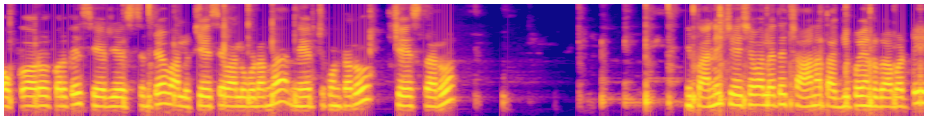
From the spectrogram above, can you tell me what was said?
ఒక్కరొకరికి షేర్ చేస్తుంటే వాళ్ళు చేసే వాళ్ళు కూడా నేర్చుకుంటారు చేస్తారు. ఈ పని చేసే వాళ్ళైతే చాలా తగ్గిపోయినారు కాబట్టి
